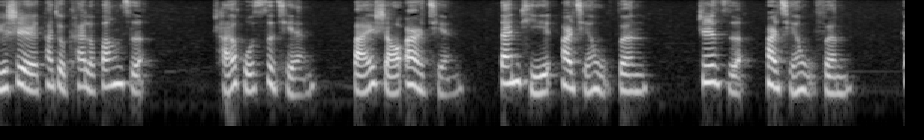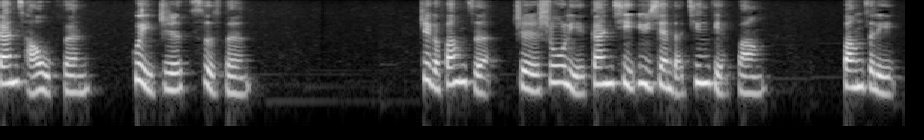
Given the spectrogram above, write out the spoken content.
于是他就开了方子：柴胡四钱，白芍二钱，丹皮二钱五分，栀子二钱五分，甘草五分，桂枝四分。这个方子是梳理肝气郁陷的经典方。方子里，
